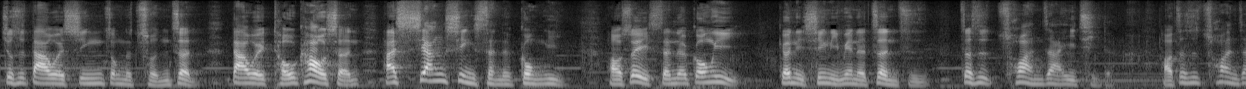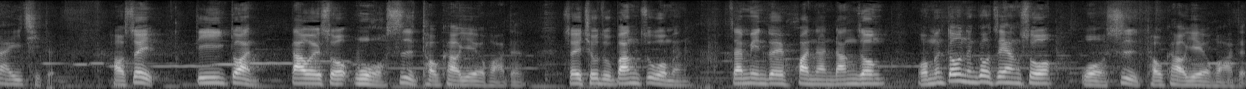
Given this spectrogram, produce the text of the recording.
就是大卫心中的纯正。大卫投靠神，他相信神的公义。好，所以神的公义跟你心里面的正直，这是串在一起的。好，这是串在一起的。好，所以第一段大卫说：“我是投靠耶和华的。”所以求主帮助我们在面对患难当中，我们都能够这样说：“我是投靠耶和华的。”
